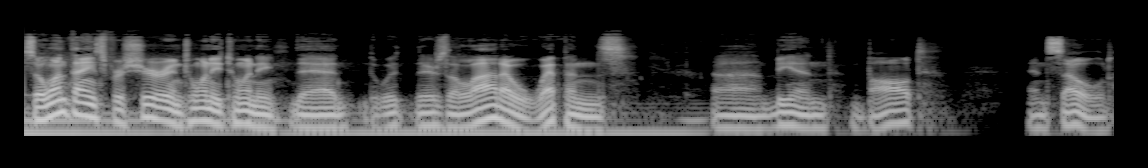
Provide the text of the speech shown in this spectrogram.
So one thing's for sure in 2020, Dad, there's a lot of weapons uh, being bought and sold.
